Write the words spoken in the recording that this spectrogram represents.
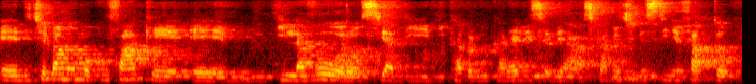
eh, dicevamo poco fa che eh, il lavoro sia di, di Carlo Lucarelli sia di Ascanio Celestini è fatto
